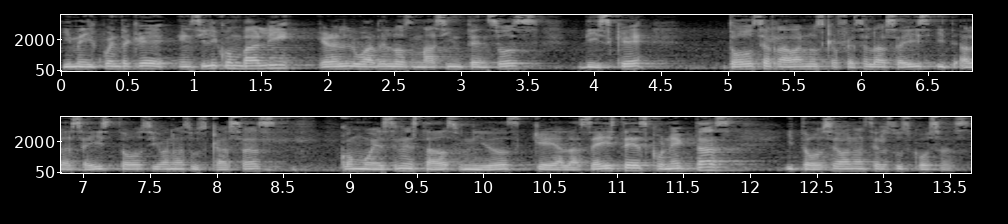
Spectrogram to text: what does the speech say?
y me di cuenta que en Silicon Valley, que era el lugar de los más intensos, disque, todos cerraban los cafés a las 6 y a las 6 todos iban a sus casas, como es en Estados Unidos, que a las 6 te desconectas y todos se van a hacer sus cosas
